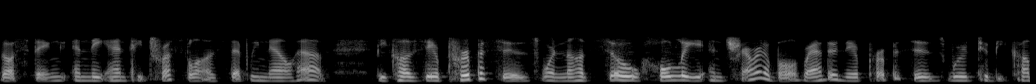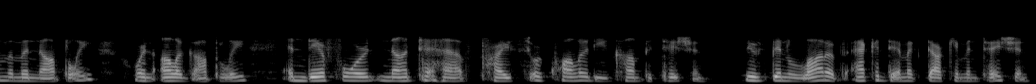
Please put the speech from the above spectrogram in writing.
busting and the antitrust laws that we now have because their purposes were not so holy and charitable. Rather, their purposes were to become a monopoly or an oligopoly and therefore not to have price or quality competition. There's been a lot of academic documentation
